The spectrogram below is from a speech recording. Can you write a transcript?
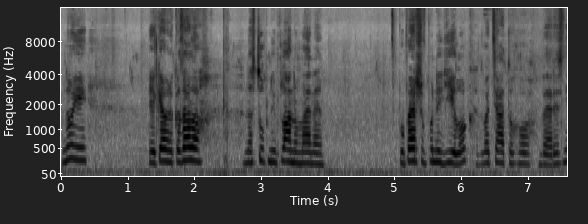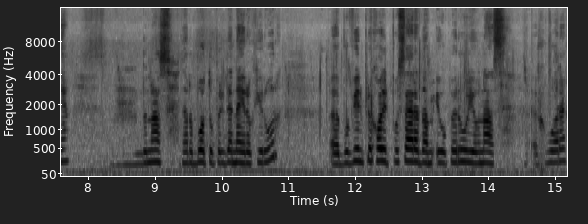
Ну і, як я вже казала, наступний план у мене, по-перше, в понеділок, 20 березня, до нас на роботу прийде нейрохірург, е, бо він приходить по середам і оперує у нас е, хворих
